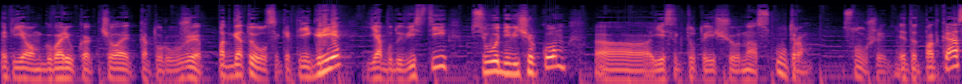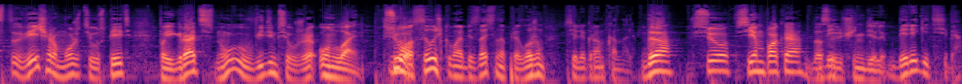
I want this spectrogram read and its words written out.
Это я вам говорю как человек, который уже подготовился к этой игре. Я буду вести. Сегодня вечерком, э, если кто-то еще нас утром слушает этот подкаст, вечером можете успеть поиграть, ну и увидимся уже онлайн. Все. Ну, а ссылочку мы обязательно приложим в телеграм-канале. Да, все. Всем пока. До следующей недели. Берегите себя.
